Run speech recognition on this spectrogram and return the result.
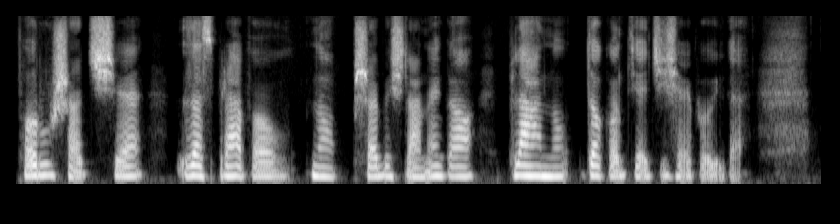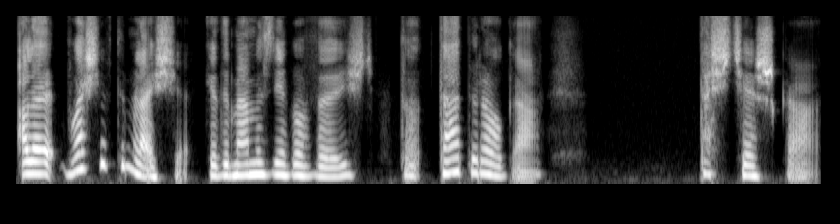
poruszać się za sprawą no, przemyślanego planu, dokąd ja dzisiaj pójdę. Ale właśnie w tym lesie, kiedy mamy z niego wyjść, to ta droga, ta ścieżka,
